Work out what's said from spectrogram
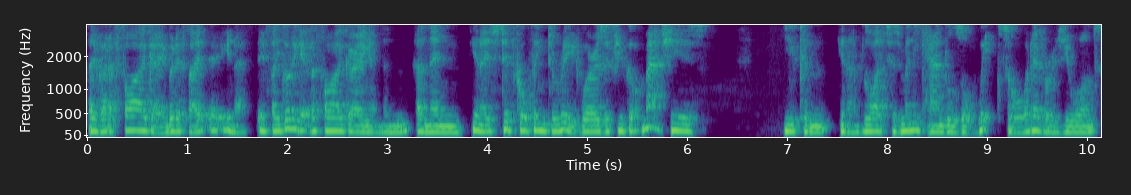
they've had a fire going. But if they, you know, if they've got to get the fire going and then, and then, you know, it's a difficult thing to read. Whereas if you've got matches, you can, you know, light as many candles or wicks or whatever as you want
